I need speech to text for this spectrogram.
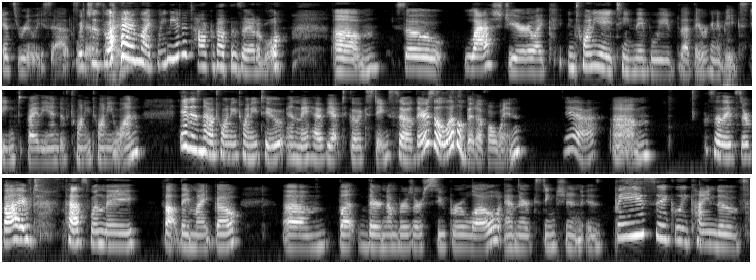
It's really sad, That's which is why. I'm like we need to talk about this animal. Um so last year like in 2018 they believed that they were going to be extinct by the end of 2021. It is now 2022 and they have yet to go extinct. So there's a little bit of a win. Yeah. Um, so they've survived past when they thought they might go. Um, but their numbers are super low and their extinction is basically kind of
